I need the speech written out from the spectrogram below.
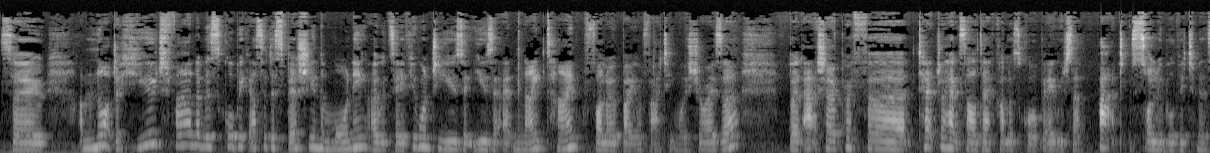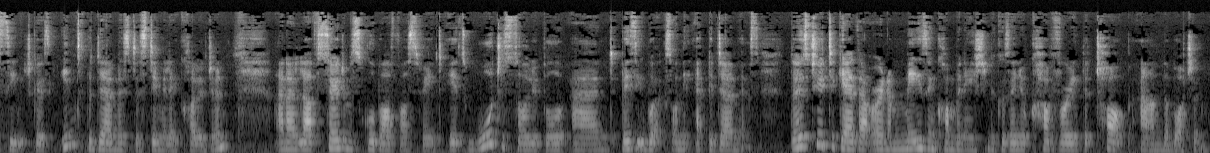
So I'm not a huge fan of ascorbic acid, especially in the morning. I would say if you want to use it, use it at night time, followed by your fatty moisturizer. But actually, I prefer tetrahexyl ascorbate, which is a fat soluble vitamin C, which goes into the dermis to stimulate collagen. And I love sodium ascorbate phosphate. It's water soluble and basically works on the epidermis. Those two together are an amazing combination because then you're covering the top and the bottom.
